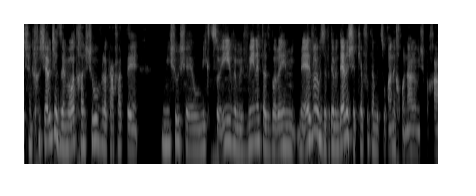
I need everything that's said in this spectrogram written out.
שאני חושבת שזה מאוד חשוב לקחת מישהו שהוא מקצועי ומבין את הדברים מעבר לזה, וגם יודע לשקף אותם בצורה נכונה למשפחה.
